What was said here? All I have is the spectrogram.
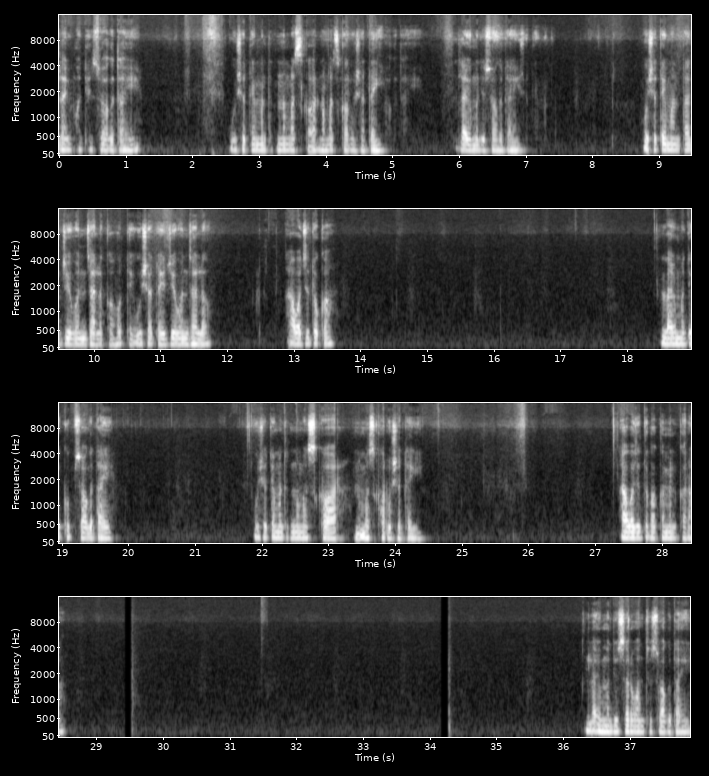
लाईव्हमध्ये स्वागत आहे. उषाताई म्हणतात नमस्कार नमस्कार उषाताई. लाईव्हमध्ये स्वागत आहे. उषाताई म्हणतात जेवण झालं का? होते. उषाताई जेवण झालं. आवाज येतो का? लाईव्हमध्ये खूप स्वागत आहे. उषाताई म्हणतात नमस्कार नमस्कार उषाताई. आवाज येतो का? कमेंट करा. लाईव्हमध्ये सर्वांचं स्वागत आहे.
